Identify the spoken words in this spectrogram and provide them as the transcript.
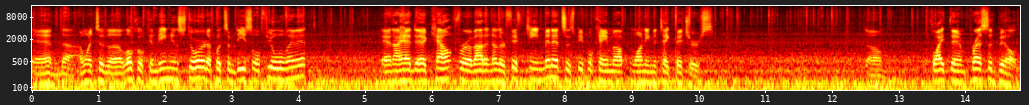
and uh, I went to the local convenience store to put some diesel fuel in it and I had to account for about another 15 minutes as people came up wanting to take pictures. So, quite the impressive build.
